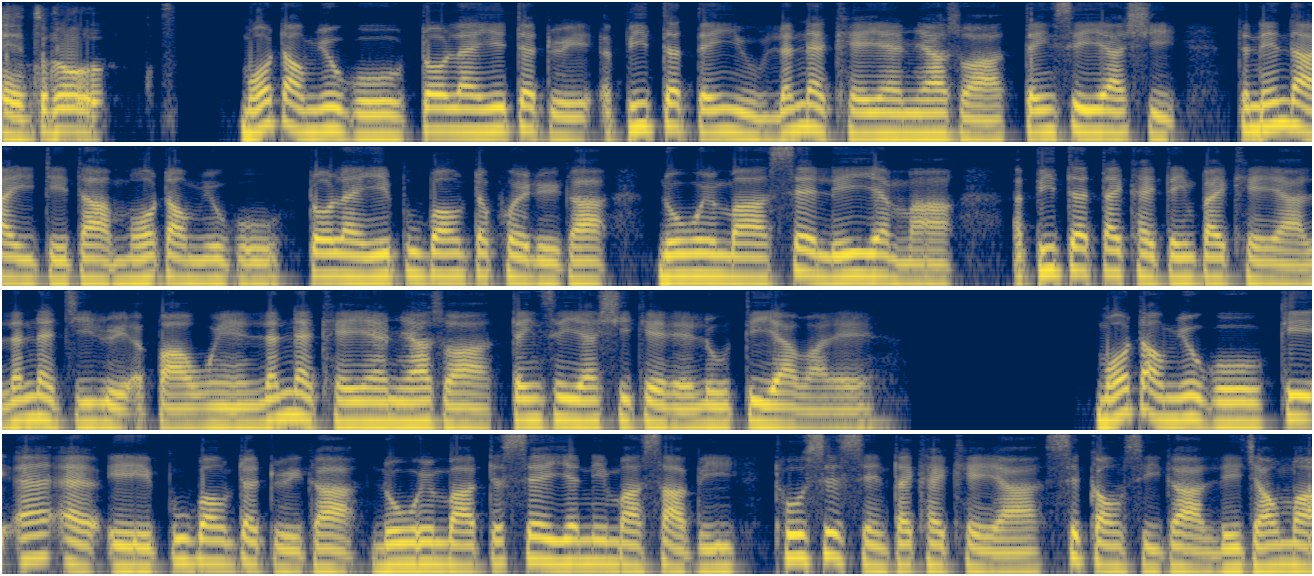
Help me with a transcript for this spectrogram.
အဲသူတို့မောတောင်မြို့ကိုတော်လန်ရေးတပ်တွေအပိသက်သိမ်းယူလက်နက်ခဲယမ်းများစွာတင်ဆေးရရှိတနင်္သာရီဒေသမောတောင်မြို့ကိုတော်လန်ရေးပူးပေါင်းတပ်ဖွဲ့တွေကနိုဝင်ဘာ14ရက်မှာအပိသက်တိုက်ခိုက်သိမ်းပိုက်ခဲ့ရာလက်နက်ကြီးတွေအပါအဝင်လက်နက်ခဲယမ်းများစွာတင်ဆေးရရှိခဲ့တယ်လို့သိရပါတယ်။ မောတောင်မြို့ကို KNLA ပူးပေါင်းတပ်တွေကနိုဝင်ဘာ10ရက်နေ့မှစပြီးထိုးစစ်ဆင်တိုက်ခိုက်ခဲ့ရာစစ်ကောင်စီကလေကြောင်းမှ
